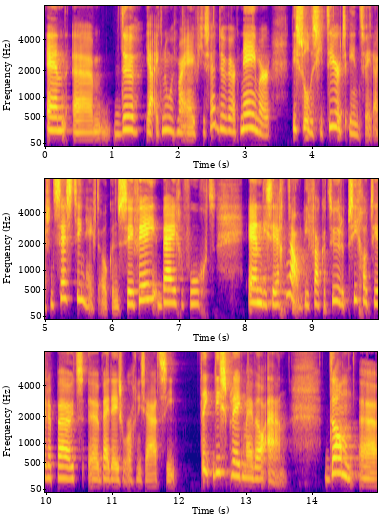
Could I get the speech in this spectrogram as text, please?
en um, de, ja, ik noem het maar eventjes, hè, de werknemer die solliciteert in 2016, heeft ook een cv bijgevoegd. En die zegt, nou, die vacature psychotherapeut uh, bij deze organisatie, die, die, spreekt mij wel aan. Dan uh,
